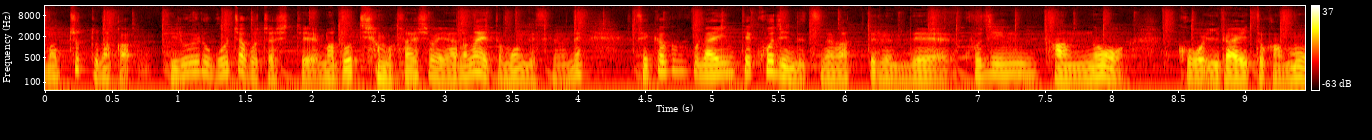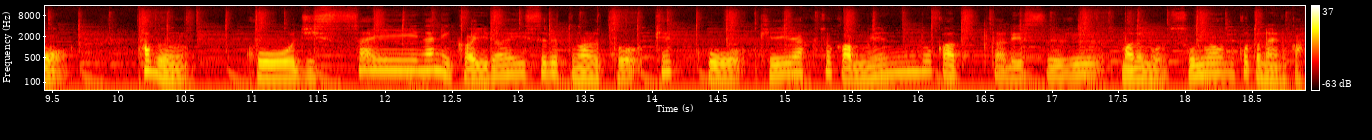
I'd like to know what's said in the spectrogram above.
まあ、ちょっとなんかいろいろごちゃごちゃして、まあ、どちらも最初はやらないと思うんですけどね。せっかく LINE って個人でつながってるんで個人間のこう依頼とかも多分こう実際何か依頼するとなると結構契約とかめんどかったりする。まあでもそんなことないのか。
